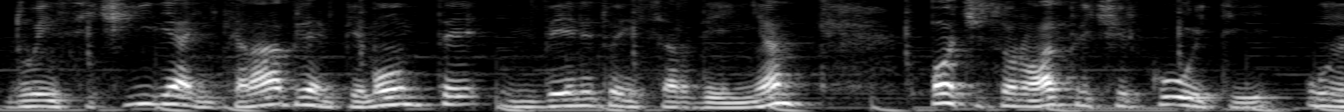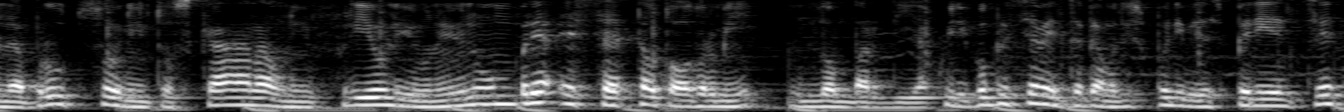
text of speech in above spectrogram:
due in Sicilia, in Calabria, in Piemonte, in Veneto e in Sardegna. Poi ci sono altri circuiti, uno in Abruzzo, uno in Toscana, uno in Friuli, uno in Umbria e sette autodromi in Lombardia. Quindi complessivamente abbiamo disponibili esperienze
